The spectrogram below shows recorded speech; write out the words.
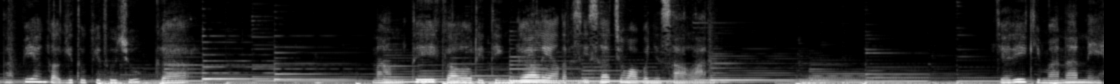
Tapi yang gak gitu-gitu juga. Nanti kalau ditinggal yang tersisa cuma penyesalan. Jadi gimana nih?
